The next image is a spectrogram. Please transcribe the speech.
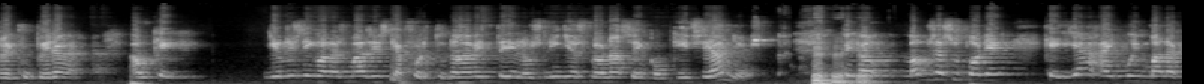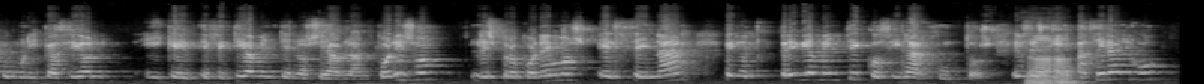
recuperar, aunque yo les digo a las madres que afortunadamente los niños no nacen con 15 años, pero vamos a suponer que ya hay muy mala comunicación y que efectivamente no se hablan. Por eso les proponemos el cenar, pero previamente cocinar juntos. Es decir, hacer algo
